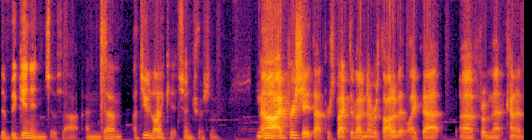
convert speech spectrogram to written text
the beginnings of that, and um, I do like it. It's interesting. no i appreciate that perspective i've never thought of it like that uh, from that kind of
